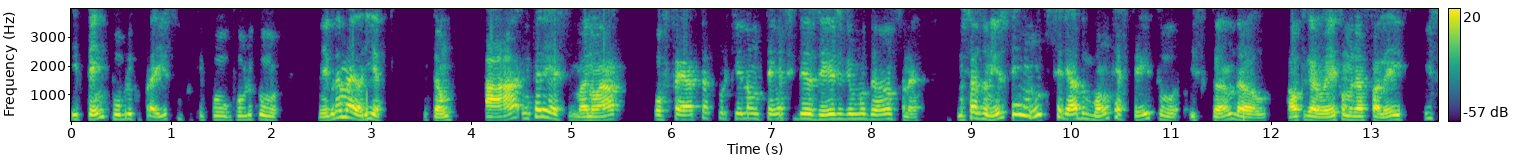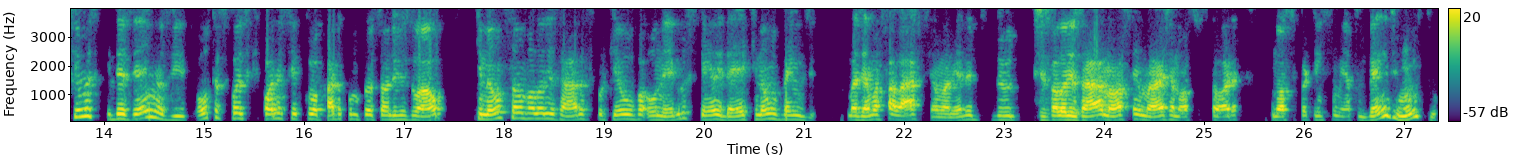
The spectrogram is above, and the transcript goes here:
e tem público para isso, porque o público negro é a maioria. Então, há interesse, mas não há oferta porque não tem esse desejo de mudança, né? Nos Estados Unidos tem muito seriado bom que é feito, Scandal, Outgarway, como já falei, e filmes, e desenhos e outras coisas que podem ser colocadas como produção audiovisual que não são valorizadas porque o, o negros tem a ideia que não vende. Mas é uma falácia, é uma maneira de, de desvalorizar a nossa imagem, a nossa história, o nosso pertencimento. Vende muito.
